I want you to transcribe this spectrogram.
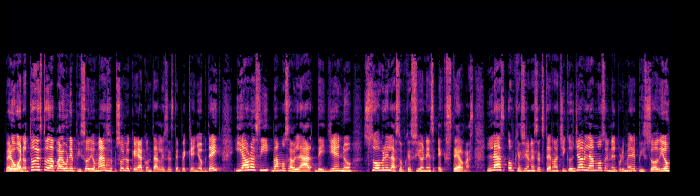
Pero bueno, todo esto da para un episodio más, solo quería contarles este pequeño update y ahora sí vamos a hablar de lleno sobre las objeciones externas. Las objeciones externas, chicos, ya hablamos en el primer episodio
